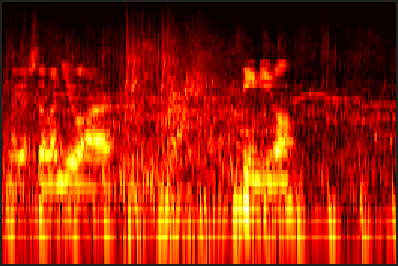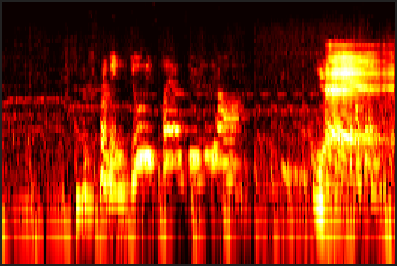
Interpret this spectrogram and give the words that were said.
Oh my gosh, Sylvan, you are being evil. I mean, do these players usually are? Yeah. Hey.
